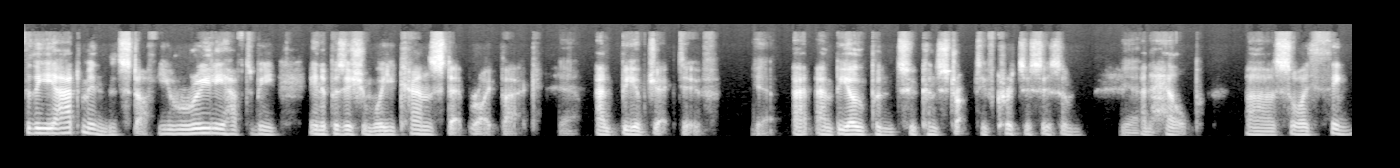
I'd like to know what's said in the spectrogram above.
for the admin stuff, you really have to be in a position where you can step right back yeah. and be objective yeah and, and be open to constructive criticism yeah. and help uh, so i think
